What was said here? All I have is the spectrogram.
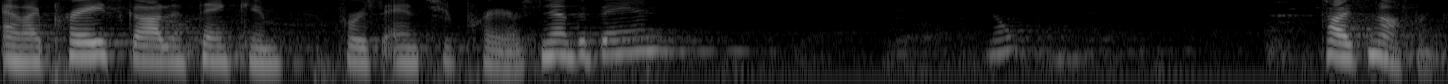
and I praise God and thank Him for His answered prayers. Now, the band? No? Tithes and offerings.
